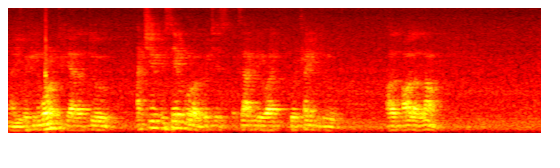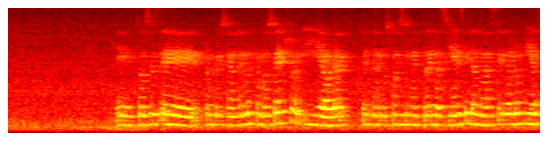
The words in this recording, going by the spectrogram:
now we can work together to achieve the same goal, which is exactly what we're trying to do all, all along. Eh, Entonces, eh, reflexionando en lo que hemos hecho y ahora que tenemos conocimiento de la ciencia y las nuevas tecnologías,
